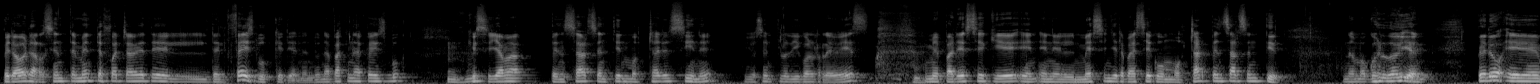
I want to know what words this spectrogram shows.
pero ahora recientemente fue a través del, del Facebook que tienen, de una página de Facebook que se llama Pensar, Sentir, Mostrar el Cine. Yo siempre lo digo al revés. me parece que en, en el Messenger aparece como mostrar, pensar, sentir. No me acuerdo bien. Pero eh,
